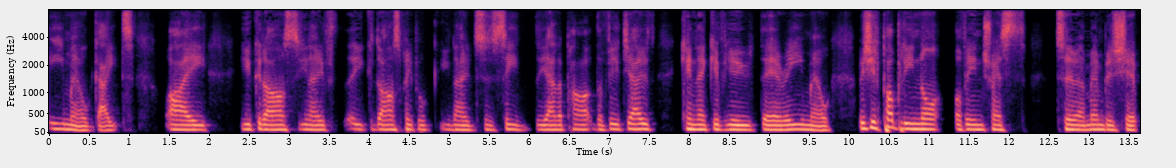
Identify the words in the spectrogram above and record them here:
email gate. I you could ask you know if you could ask people you know to see the other part of the video. Can they give you their email? Which is probably not of interest to a membership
